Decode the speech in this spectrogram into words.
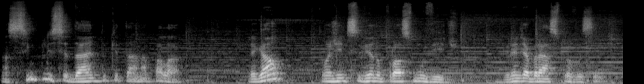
na simplicidade do que está na palavra. Legal? Então a gente se vê no próximo vídeo. Um grande abraço para vocês.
